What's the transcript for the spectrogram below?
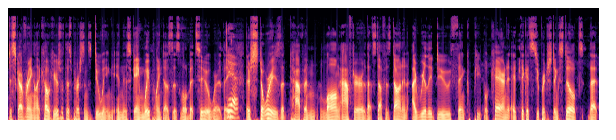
discovering like, oh, here's what this person's doing in this game. Waypoint does this a little bit too, where they, yeah. there's stories that happen long after that stuff is done. And I really do think people care. And I think it's super interesting still t- that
